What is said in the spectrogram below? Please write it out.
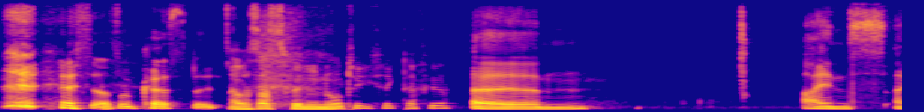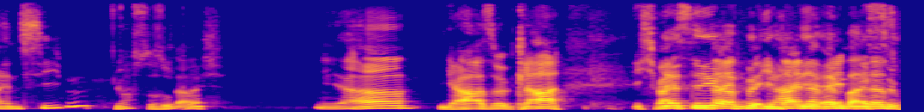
das ist ja so köstlich. Aber was hast du für eine Note gekriegt dafür? Ähm, 1, 1,7? Ja, ist doch super. glaub ich. Ja, Ja, also klar, ich weiß, Ja, Digga, in, dein, für die HDM, Welt nicht Alter, so das gut,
